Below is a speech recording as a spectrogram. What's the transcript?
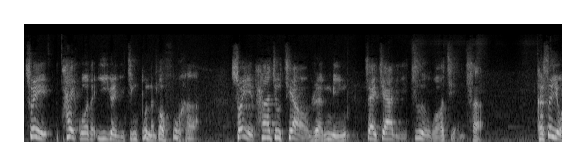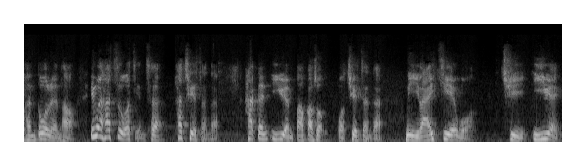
所以泰国的医院已经不能够负荷，所以他就叫人民在家里自我检测。可是有很多人哈，因为他自我检测，他确诊了，他跟医院报告说：“我确诊了，你来接我去医院。”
